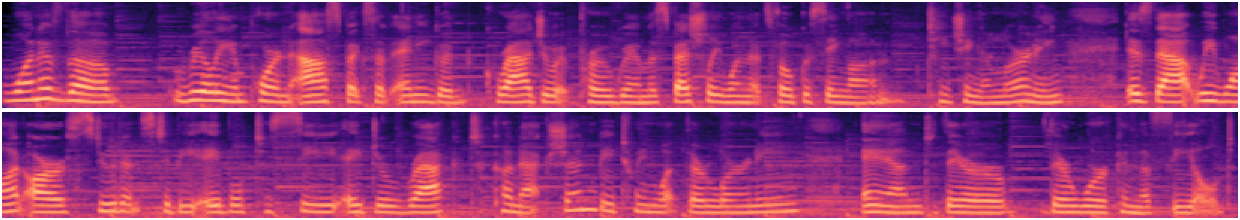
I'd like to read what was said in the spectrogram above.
One of the really important aspects of any good graduate program, especially one that's focusing on teaching and learning, is that we want our students to be able to see a direct connection between what they're learning and their, their work in the field.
